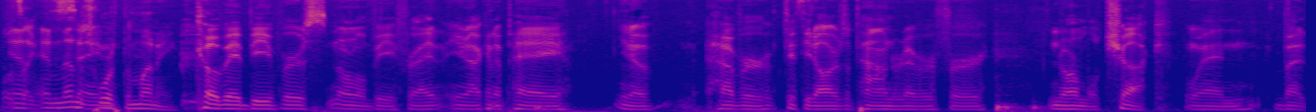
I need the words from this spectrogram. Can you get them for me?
Well, and like and then it's worth the money. Kobe beef versus normal beef, right? You're not going to pay, you know, however fifty dollars a pound or whatever for normal chuck. When, but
